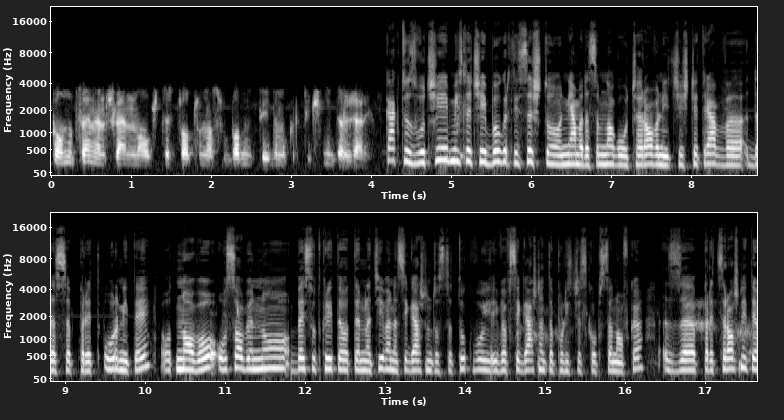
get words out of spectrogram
пълноценен член на обществото на свободните и демократични държави. Както звучи, мисля, че и българите също няма да са много очаровани, че ще трябва да са пред урните отново, особено без открита альтернатива на сегашното статукво и в сегашната политическа обстановка. За предсрочните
